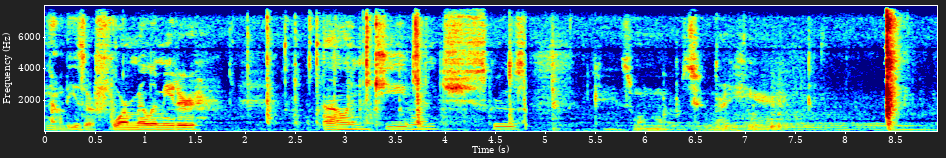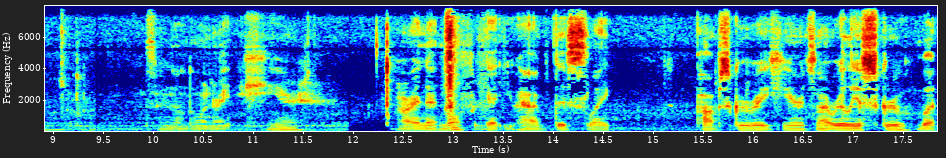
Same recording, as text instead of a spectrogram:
Now these are four millimeter Allen key wrench screws. Okay, there's one more, two right here. There's another one right here. All right, then don't forget you have this like pop screw right here. It's not really a screw, but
